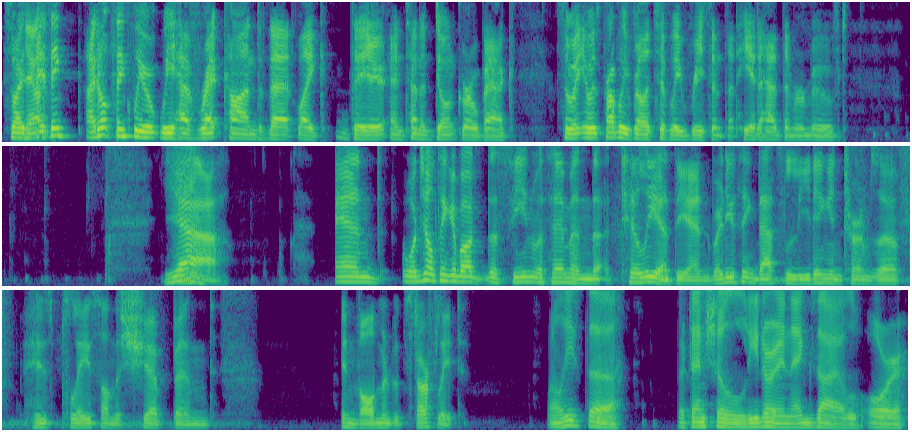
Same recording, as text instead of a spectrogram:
So I, Yeah. I think I don't think we we have retconned that like their antenna don't grow back. So it was probably relatively recent that he had had them removed. Yeah. And what do y'all think about the scene with him and Tilly at the end? Where do you think that's leading in terms of his place on the ship and involvement with Starfleet? Well, he's the potential leader in exile or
